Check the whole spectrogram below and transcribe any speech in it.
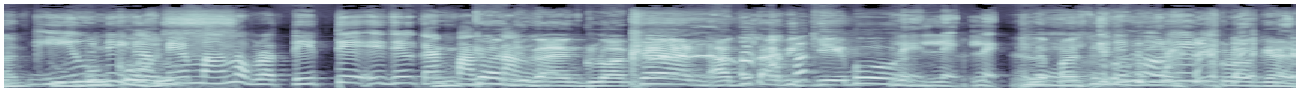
hantu You ni bungkus. kan memang lah. Berat tetek je kan Engkau pantang. juga yang keluarkan. Aku tak fikir pun. Lek, lek, lek. Lepas tu kau pun ni. keluarkan.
